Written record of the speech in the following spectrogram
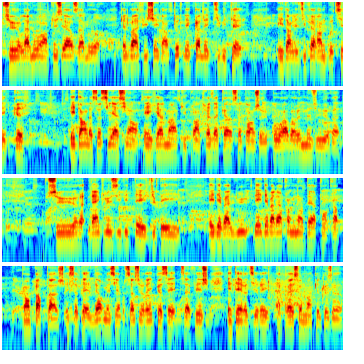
sur l'amour en plusieurs amours qu'elle va afficher dans toutes les collectivités et dans les différentes boutiques et dans l'association également qui prend très à cœur cet enjeu pour avoir une mesure sur l'inclusivité du pays et des, valeurs communautaires qu'on partage. Et c'était leur mission pour s'assurer que ces affiches étaient retirées après seulement quelques heures.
